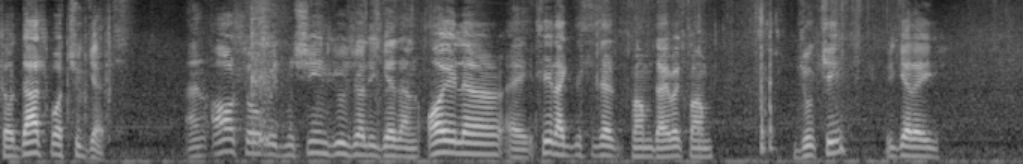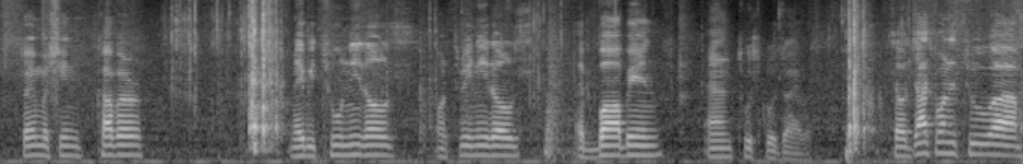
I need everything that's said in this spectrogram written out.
so that's what you get. And also with machine, usually get an oiler. A see, like this is a, from direct from Juki. You get a sewing machine cover, maybe two needles or three needles, a bobbin, and two screwdrivers. So just wanted to. Um,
